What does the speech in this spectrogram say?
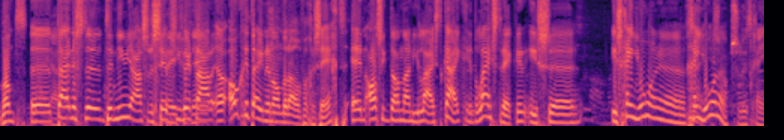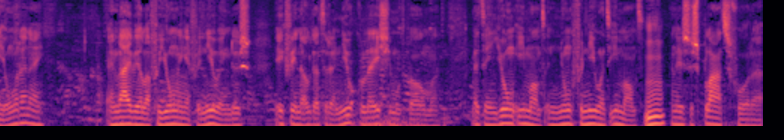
Want Ja, tijdens de, de nieuwjaarsreceptie De werd daar ook het een en ander over gezegd. En als ik dan naar die lijst kijk, de lijsttrekker is, is geen jongere. geen Nee, jongere. is absoluut geen jongeren, nee. En wij willen verjonging en vernieuwing. Dus ik vind ook dat er een nieuw college moet komen. Met een jong iemand, een jong vernieuwend iemand. Mhm. En er is dus plaats voor, eh,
